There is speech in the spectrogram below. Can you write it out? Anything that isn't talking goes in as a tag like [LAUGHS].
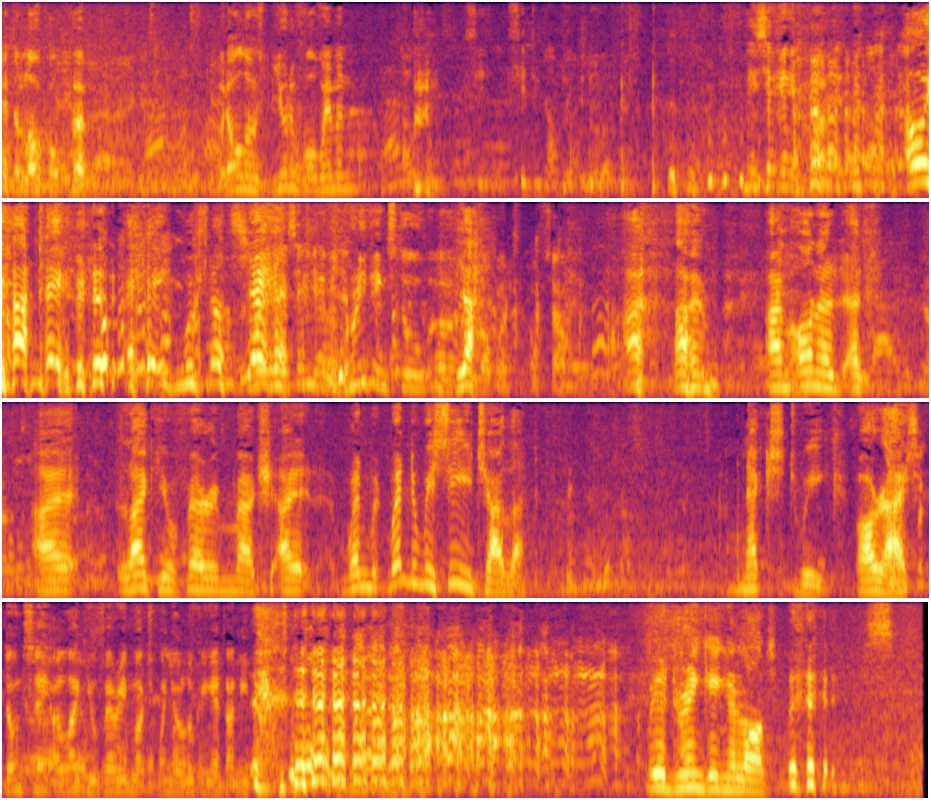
at the local pub with all those beautiful women. Zit hij dan met de nul Nee, zeg even wat. Oh ja, nee. ik moest wat zeggen. Zeg je even greetings to uh, Ja. Robert of zo. I'm, I'm honored. And I like you very much. I, when, when do we see each other? Next week. All right. But don't say I like you very much when you're looking at Anita. [LAUGHS] We're drinking a lot. [LAUGHS]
